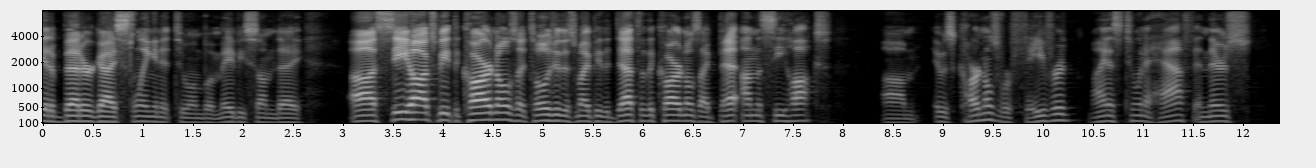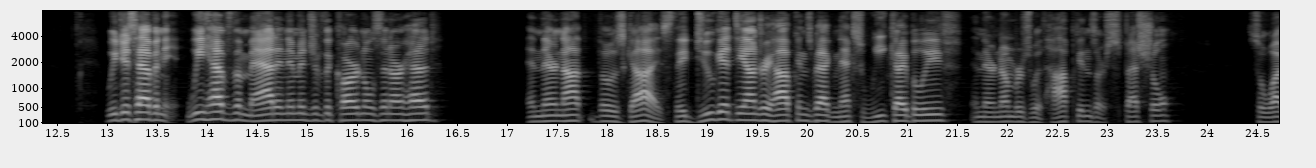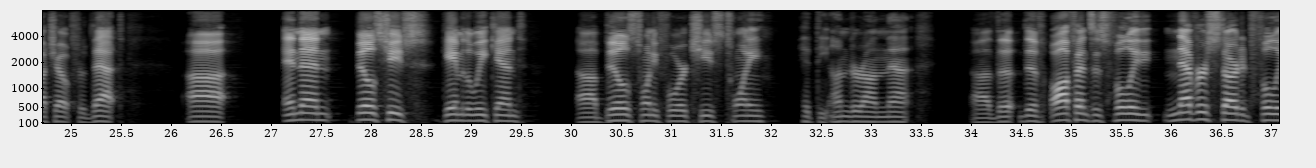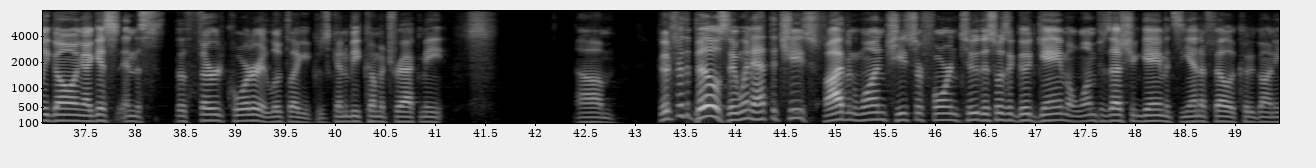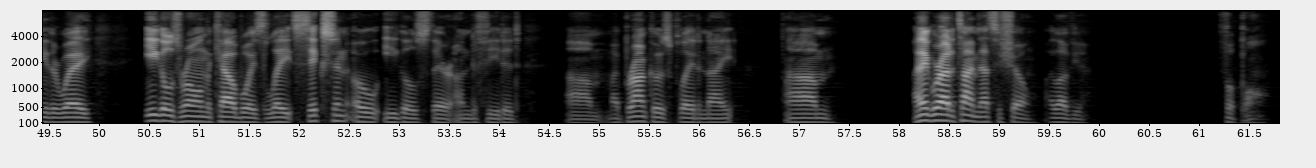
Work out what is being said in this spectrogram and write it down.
he had a better guy slinging it to him, but maybe someday. Uh, Seahawks beat the Cardinals. I told you this might be the death of the Cardinals. I bet on the Seahawks. Um, it was Cardinals were favored minus two and a half, and there's we just have an we have the Madden image of the Cardinals in our head, and they're not those guys. They do get DeAndre Hopkins back next week, I believe, and their numbers with Hopkins are special. So watch out for that. Uh, and then Bills Chiefs game of the weekend. Uh, Bills 24, Chiefs 20. Hit the under on that. Uh, the the offense is fully never started fully going. I guess in the the third quarter, it looked like it was going to become a track meet. Um, good for the Bills. They win at the Chiefs, five and one. Chiefs are four and two. This was a good game, a one possession game. It's the NFL. It could have gone either way. Eagles rolling the Cowboys late, six and zero. Eagles, they're undefeated. Um, my Broncos play tonight. Um, I think we're out of time. That's the show. I love you. Football.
